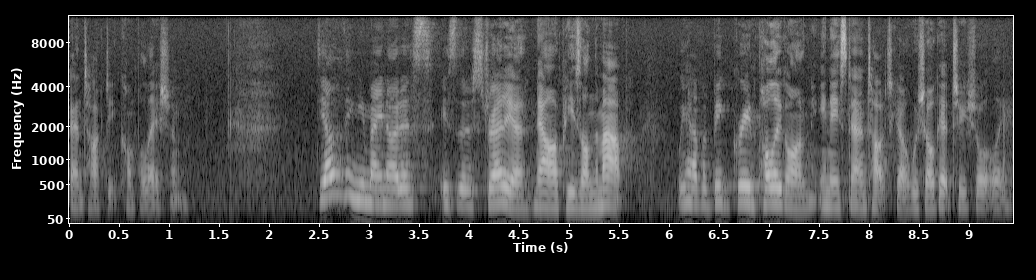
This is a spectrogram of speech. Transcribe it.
Antarctic compilation. The other thing you may notice is that Australia now appears on the map. We have a big green polygon in East Antarctica, which I'll get to shortly.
